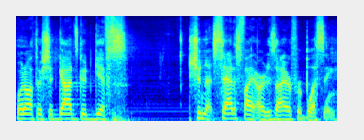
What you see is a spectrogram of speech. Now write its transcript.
One author said, God's good gifts should not satisfy our desire for blessing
